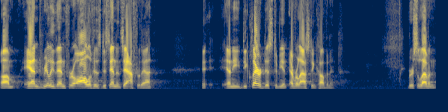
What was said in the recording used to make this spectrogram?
um, and really then for all of his descendants after that. And he declared this to be an everlasting covenant. Verse 11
